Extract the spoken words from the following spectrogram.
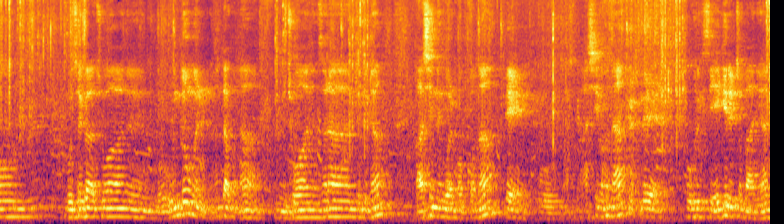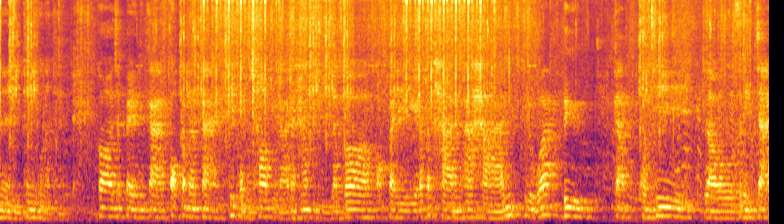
뭐 제가 좋아하는 뭐 운동을 한다거나 음, 좋아하는 사람들이랑 맛있는 걸 먹거나 네. 뭐 마시거나 네. 뭐 그렇게 해서 얘기를 좀 많이 하는 편인 것 같아요. ก็จะเป็นการออกกำลังกายที่ผมชอบอยู่แล้วนะครับ แล้วก็ออกไปรับประทานอาหาร หรือว่าดื่มกับคนที่เราสนิทใจ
